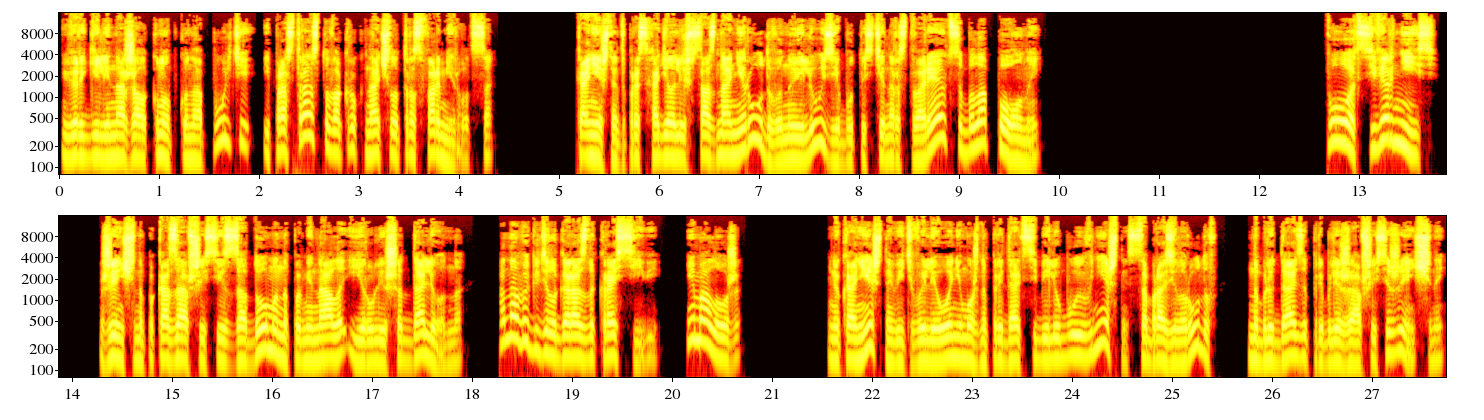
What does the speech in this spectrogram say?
Вергилий нажал кнопку на пульте, и пространство вокруг начало трансформироваться. Конечно, это происходило лишь в сознании Рудова, но иллюзия, будто стены растворяются, была полной. «Потси, вернись!» Женщина, показавшаяся из-за дома, напоминала Иру лишь отдаленно. Она выглядела гораздо красивее и моложе. «Ну, конечно, ведь в Элеоне можно придать себе любую внешность», — сообразил Рудов, наблюдая за приближавшейся женщиной.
